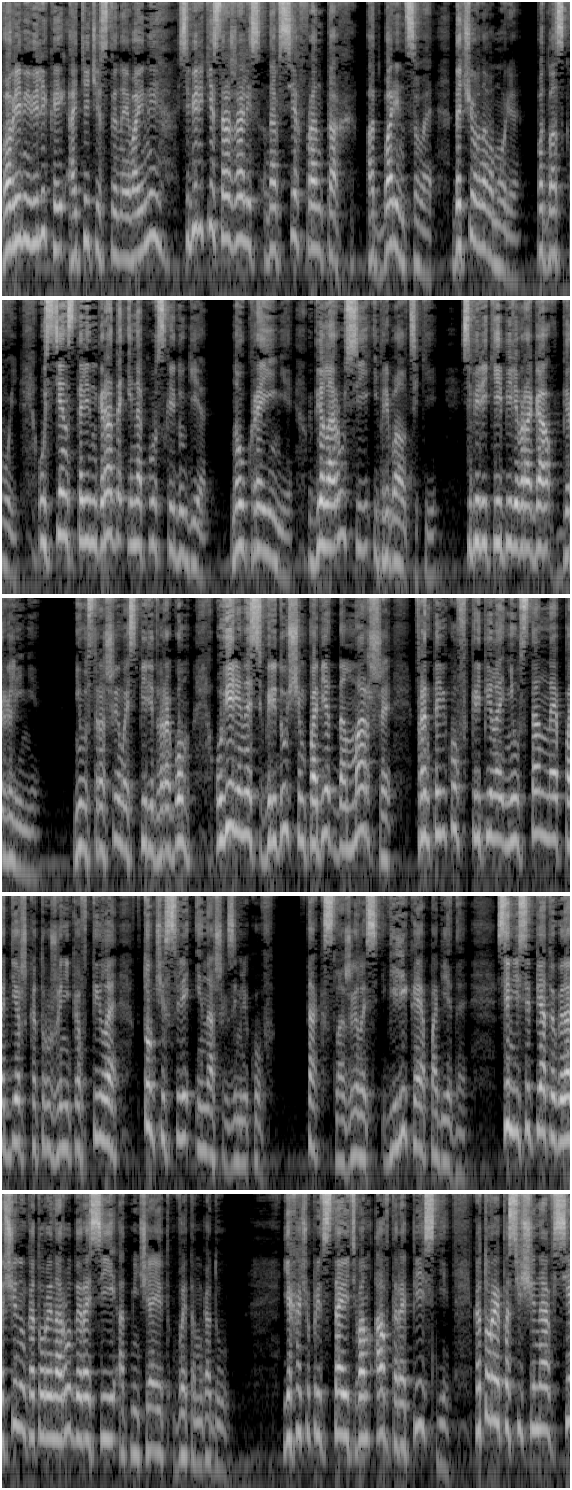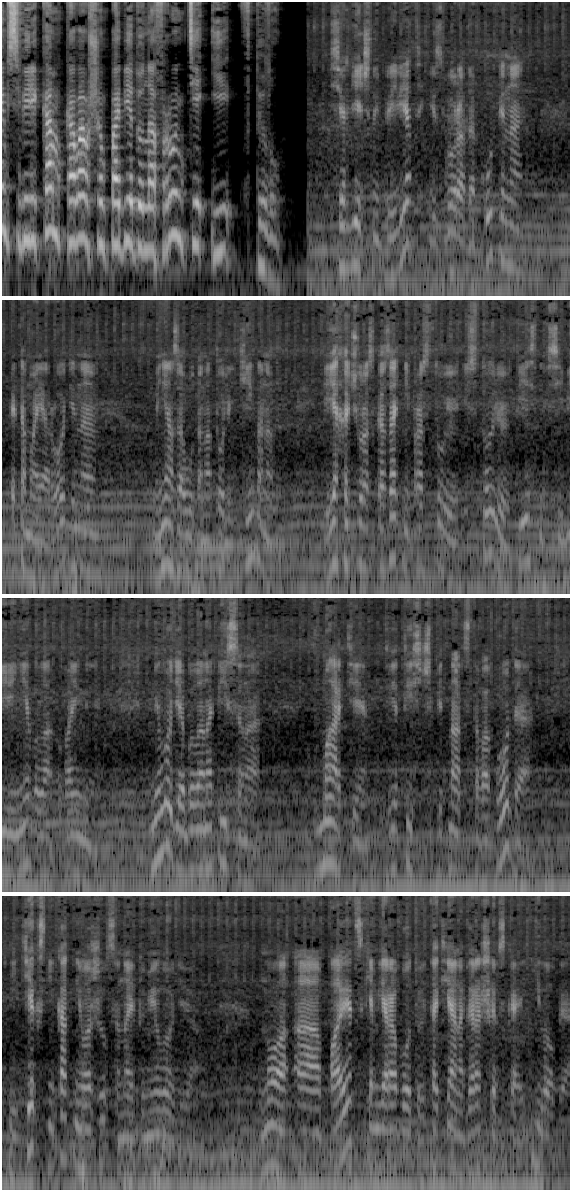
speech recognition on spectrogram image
Во время Великой Отечественной войны сибиряки сражались на всех фронтах, от Баренцева до Черного моря, под Москвой, у стен Сталинграда и на Курской дуге, на Украине, в Белоруссии и Прибалтике. Сибиряки били врага в Берлине. Неустрашимость перед врагом, уверенность в грядущем победном марше фронтовиков крепила неустанная поддержка тружеников тыла, в том числе и наших земляков. Так сложилась Великая Победа – 75-ю годовщину, которую народы России отмечают в этом году. Я хочу представить вам автора песни, которая посвящена всем сибирякам, ковавшим победу на фронте и в тылу. Сердечный привет из города Купино. Это моя родина. Меня зовут Анатолий Тимонов. И я хочу рассказать непростую историю песни «В Сибири не было войны». Мелодия была написана в марте 2015 года, и текст никак не ложился на эту мелодию. Но а, поэт, с кем я работаю, Татьяна Горошевская Илога,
